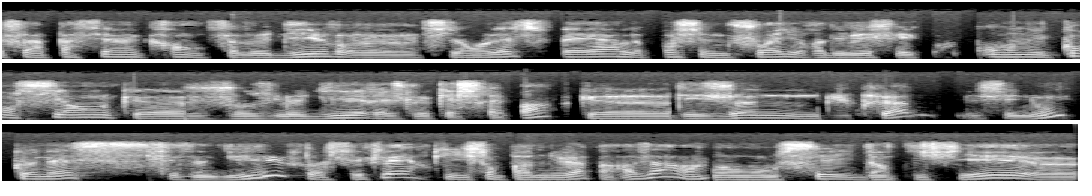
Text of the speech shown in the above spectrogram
ça a passé un cran. Ça veut dire, euh, si on laisse faire, la prochaine fois, il y aura des blessés, quoi. On est conscient que, j'ose le dire et je le cacherai pas, que des jeunes du club, chez nous, connaissent ces individus, c'est clair, qui sont pas venus là par hasard. Hein. Sait identifier euh,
